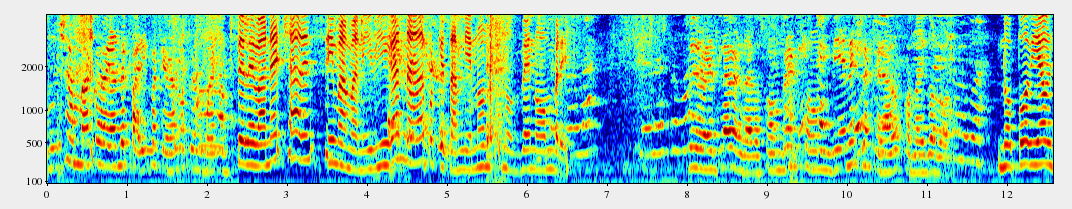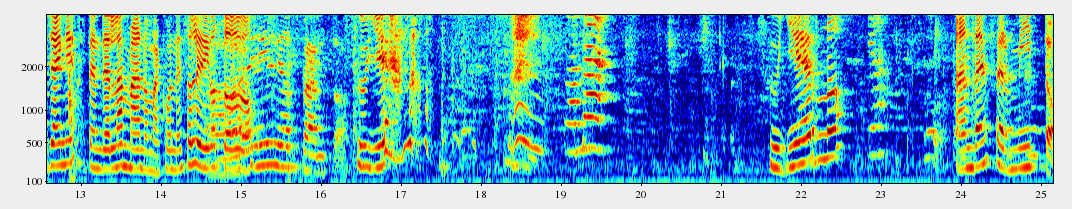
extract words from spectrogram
Un chamaco deberían de parir para que vean lo que es bueno. Se le van a echar encima, man, y digan nada porque también no- nos ven hombres. Pero es la verdad, los hombres son bien exagerados cuando hay dolor. No podía Oljay ni extender la mano, ma, con eso le digo todo. Ay, Dios santo. Su yerno, su yerno anda enfermito.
